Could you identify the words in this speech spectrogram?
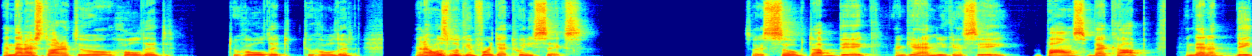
And then I started to hold it, to hold it, to hold it. And I was looking for that 26. So it soaked up big. Again, you can see, bounced back up. And then they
